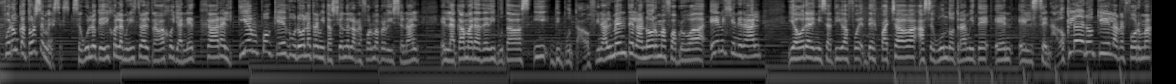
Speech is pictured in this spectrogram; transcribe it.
Fueron 14 meses, según lo que dijo la ministra del Trabajo Janet Jara, el tiempo que duró la tramitación de la reforma previsional en la Cámara de Diputadas y Diputados. Finalmente, la norma fue aprobada en general y ahora la iniciativa fue despachada a segundo trámite en el Senado. Claro que la reforma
